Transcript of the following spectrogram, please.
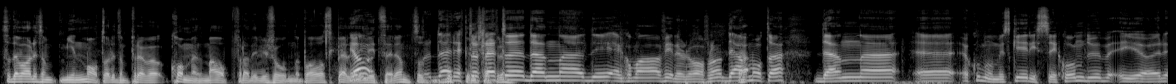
Så det var liksom min måte å liksom prøve å komme meg opp fra divisjonene på, og spille Ja, i Eliteserien. Det er rett og slett eh, den, eh, de 1,4 eller hva for noe. Det er på en måte den eh, økonomiske risikoen du gjør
